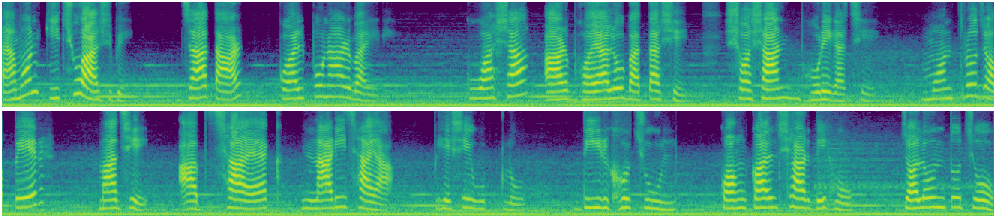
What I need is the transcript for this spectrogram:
এমন কিছু আসবে যা তার কল্পনার বাইরে। কুয়াশা আর ভয়ালো বাতাসে শ্মশান ভরে গেছে। মন্ত্র জপের মাঝে আবছা এক নারী ছায়া ভেসে উঠল। দীর্ঘ চুল কঙ্কালসার দেহ, জ্বলন্ত চোখ।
